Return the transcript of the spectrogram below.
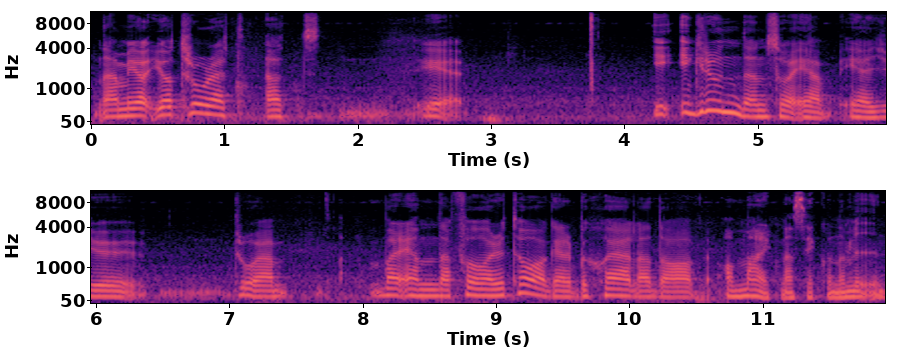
Nej, men jag, jag tror att, att eh, i, i grunden så är, är ju, tror jag, varenda företagare besjälad av, av marknadsekonomin.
